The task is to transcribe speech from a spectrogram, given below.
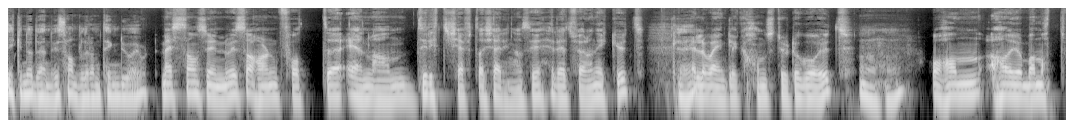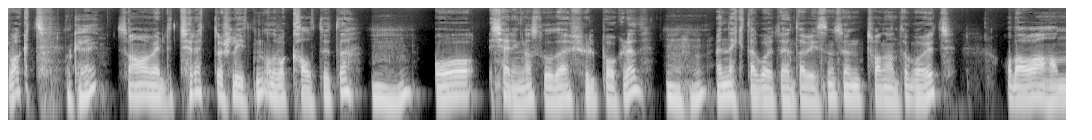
ikke nødvendigvis handler om ting du har gjort? Mest sannsynligvis så har han fått eh, en eller annen drittkjeft av kjerringa si rett før han gikk ut. Okay. Eller var egentlig ikke hans tur til å gå ut. Mhm. Og han har jobba nattevakt, okay. så han var veldig trøtt og sliten, og det var kaldt ute. Mhm. Og kjerringa sto der fullt påkledd, Mhm. men nekta å gå ut og hente avisen, så hun tvang han til å gå ut. Og da var han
